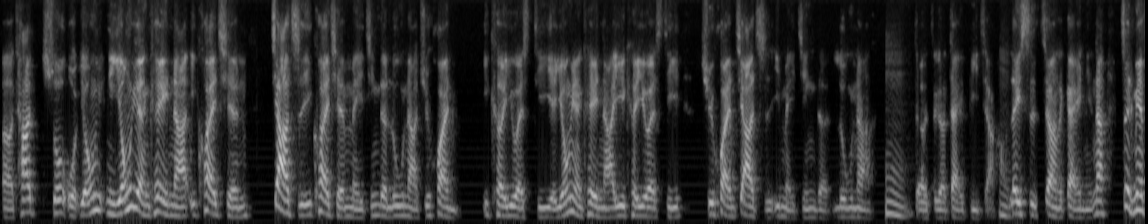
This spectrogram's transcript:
呃，他说我永你永远可以拿一块钱价值一块钱美金的 Luna 去换一颗 UST，也永远可以拿一颗 UST。去换价值一美金的 Luna，嗯的这个代币，这样类似这样的概念。那这里面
